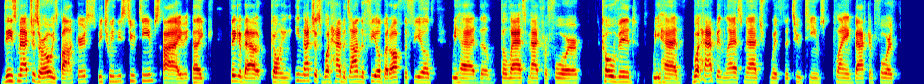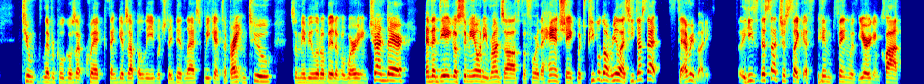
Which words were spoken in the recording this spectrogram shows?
These matches are always bonkers between these two teams. I like think about going not just what happens on the field, but off the field. We had the, the last match before COVID. We had what happened last match with the two teams playing back and forth two Liverpool goes up quick, then gives up a lead, which they did last weekend to Brighton too. So maybe a little bit of a worrying trend there. And then Diego Simeone runs off before the handshake, which people don't realize he does that to everybody. He's that's not just like a him thing with Jurgen Klopp.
